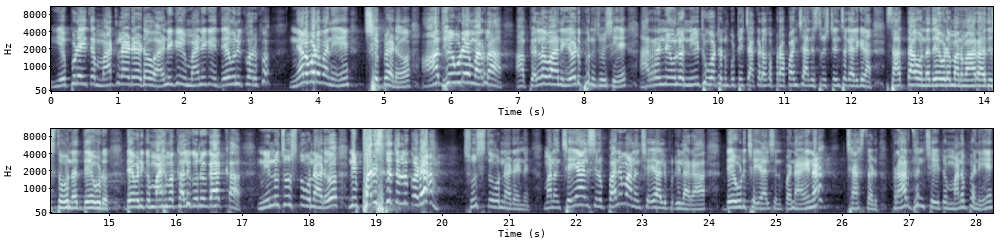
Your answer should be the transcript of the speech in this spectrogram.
ఎప్పుడైతే మాట్లాడాడో అణిగి మణిగి దేవుని కొరకు నిలబడమని చెప్పాడు. ఆ దేవుడే మరలా ఆ పిల్లవాని ఏడుపును చూసి అరణ్యంలో నీటి ఓటను పుట్టించి అక్కడ ఒక ప్రపంచాన్ని సృష్టించగలిగిన సత్తా ఉన్న దేవుడు మనం ఆరాధిస్తూ ఉన్న దేవుడు. దేవునికి మహిమ కలుగును గాక నిన్ను చూస్తూ ఉన్నాడు నీ పరిస్థితులు కూడా చూస్తూ ఉన్నాడండి. మనం చేయాల్సిన పని మనం చేయాలి ప్రియులారా. దేవుడు చేయాల్సిన పని ఆయన చేస్తాడు. ప్రార్థన చేయటం మన పని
